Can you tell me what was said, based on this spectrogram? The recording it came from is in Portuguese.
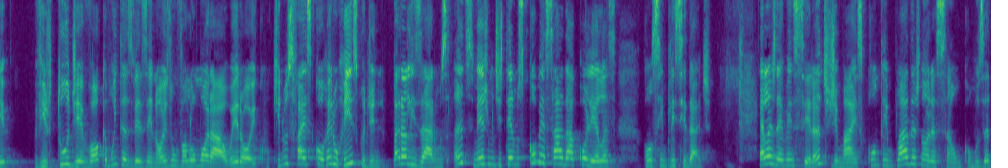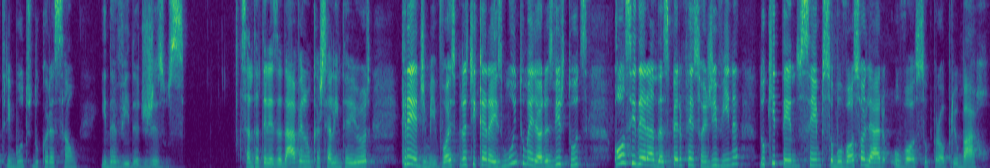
virtude evoca muitas vezes em nós um valor moral, heróico, que nos faz correr o risco de paralisarmos antes mesmo de termos começado a acolhê-las com simplicidade. Elas devem ser, antes de mais, contempladas na oração como os atributos do coração e da vida de Jesus. Santa Teresa d'Ávila, no Castelo Interior, crede-me, vós praticareis muito melhor as virtudes, considerando as perfeições divinas, do que tendo sempre sob o vosso olhar o vosso próprio barro.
